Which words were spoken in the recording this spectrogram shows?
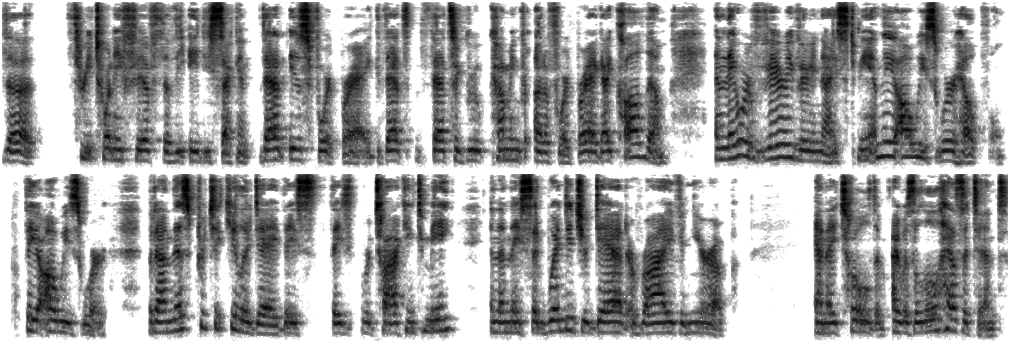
the 325th of the 82nd, that is Fort Bragg. That's that's a group coming out of Fort Bragg. I called them, and they were very very nice to me, and they always were helpful. They always were. But on this particular day, they they were talking to me, and then they said, "When did your dad arrive in Europe?" And I told them I was a little hesitant,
